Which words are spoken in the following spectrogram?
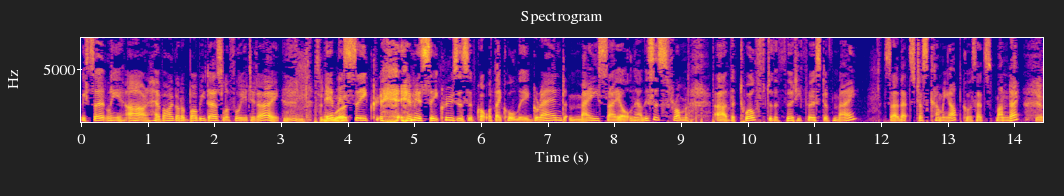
We certainly are. Have I got a Bobby Dazzler for you today? New. MSC, MSC Cruises have got what they call their Grand May Sale. Now, this is from uh, the 12th to the 31st of May. So that's just coming up because that's Monday. Yep.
